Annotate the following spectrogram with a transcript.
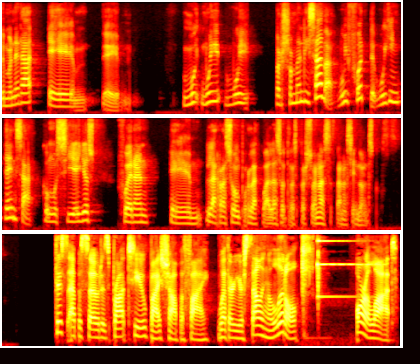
de manera eh, eh, muy, muy, muy personalizada, muy fuerte, muy intensa, como si ellos fueran la razón por la cual las otras personas están haciendo las cosas. This episode is brought to you by Shopify. Whether you're selling a little or a lot,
